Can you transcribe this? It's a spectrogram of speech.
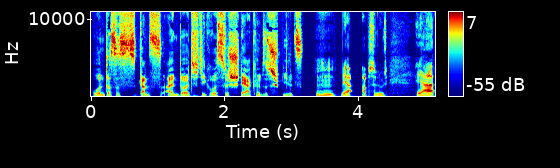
und das ist ganz eindeutig die größte Stärke des Spiels. Mhm, ja, absolut. Ja,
